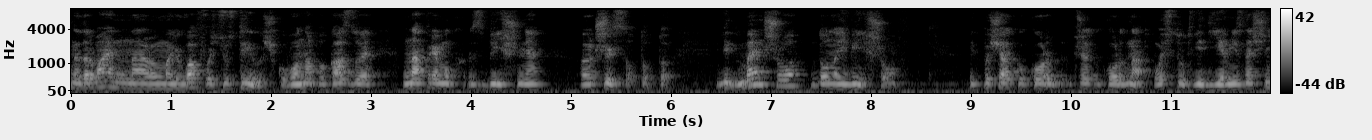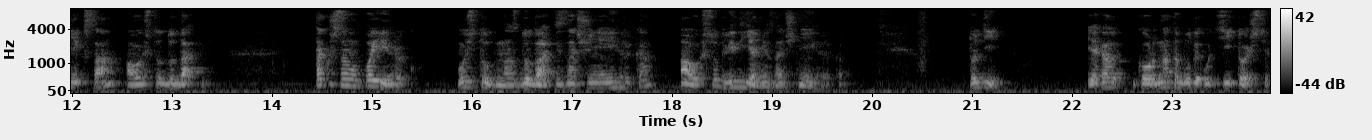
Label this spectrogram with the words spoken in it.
дарма я намалював ось цю стрілочку. Вона показує напрямок збільшення чисел, тобто від меншого до найбільшого. Від початку, коорд... початку координат. Ось тут від'ємні значення х, а ось тут додатні. Також саме по y. Ось тут у нас додатні значення y, а ось тут від'ємні значення y. Тоді, яка координата буде у цій точці?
